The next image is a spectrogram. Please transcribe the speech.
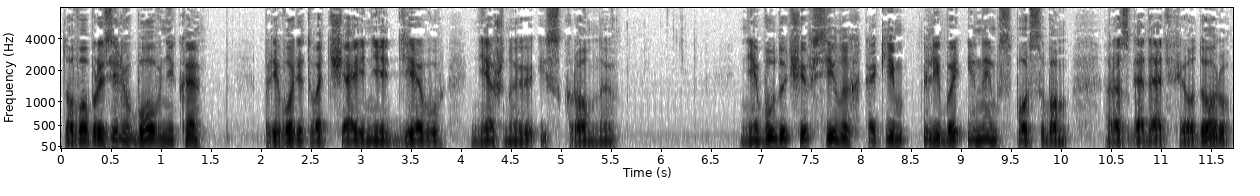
то в образе любовника приводит в отчаяние деву, нежную и скромную. Не будучи в силах каким-либо иным способом разгадать Феодору,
